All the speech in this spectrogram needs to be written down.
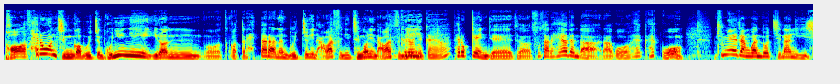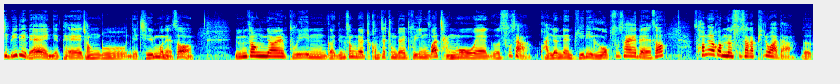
더 새로운 증거 물증 본인이 이런 어, 것들을 했다라는 물증이 나왔으니 증언이 나왔으니 그러니까요. 새롭게 이제 저 수사를 해야 된다라고 했고 추미애 장관도 지난 21일에 이제 대정부 이제 질문에서 윤석열 부인, 그러니까 윤석열 검찰총장의 부인과 장모의 그 수사 관련된 비리 의혹 수사에 대해서 성역 없는 수사가 필요하다. 그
